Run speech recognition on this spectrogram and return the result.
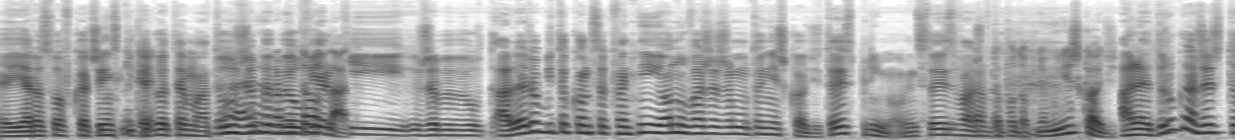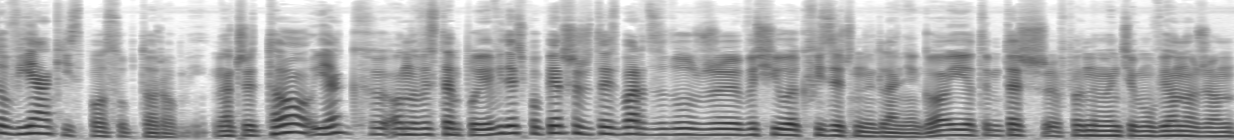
y, Jarosław Kaczyński Okej. tego tematu, Ale żeby był wielki, żeby był, ale robi to konsekwentnie i on uważa, że mu to nie szkodzi. To jest primo, więc to jest ważne. Prawdopodobnie mu nie szkodzi. Ale druga rzecz to w jaki sposób to robi. Znaczy to, jak on występuje, widać po pierwsze, że to jest bardzo duży wysiłek fizyczny dla niego i o tym też w pewnym momencie mówiono, że on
